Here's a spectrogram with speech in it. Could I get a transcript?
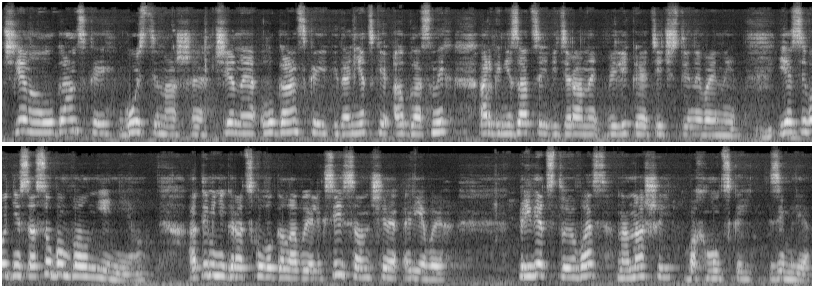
члены Луганской, гости наши, члены Луганской и Донецкой областных организаций ветераны Великой Отечественной войны. Я сегодня с особым волнением от имени городского головы Алексея Александровича Ревы приветствую вас на нашей Бахмутской земле.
